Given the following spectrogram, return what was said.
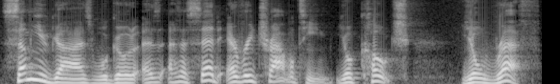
Some of you guys will go to, as, as I said, every travel team. You'll coach, you'll ref,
